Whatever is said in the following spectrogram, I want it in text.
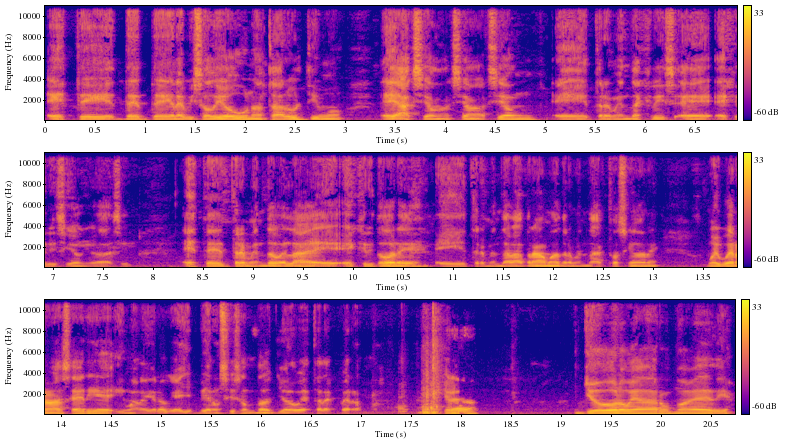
este, desde el episodio 1 hasta el último, acción, acción, acción, eh, tremenda eh, iba a decir. Este, tremendo, ¿verdad? Eh, escritores, tremenda la trama, tremendas actuaciones, muy buena la serie y me alegro que vieron Season 2, yo lo voy a estar esperando. Creo. Yo lo voy a dar un 9 de 10.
